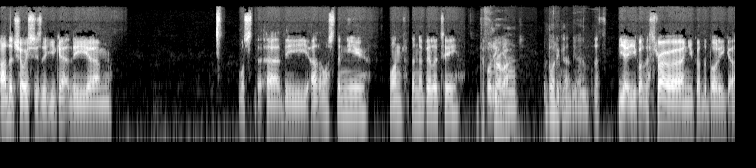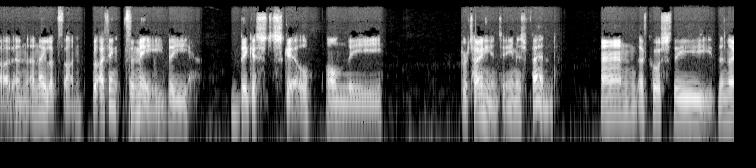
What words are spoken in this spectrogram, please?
other choices that you get the um what's the uh, the other what's the new one for the nobility The thrower. The bodyguard, yeah. the, yeah you got the thrower and you've got the bodyguard and and they look fun but i think for me the biggest skill on the Bretonnian team is fend and of course the the no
